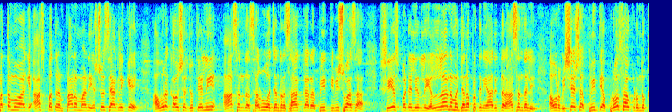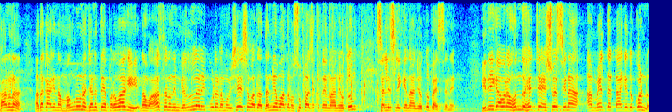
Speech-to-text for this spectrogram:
ಪ್ರಥಮವಾಗಿ ಆಸ್ಪತ್ರೆಯನ್ನು ಪ್ರಾರಂಭ ಮಾಡಿ ಯಶಸ್ವಿ ಆಗಲಿಕ್ಕೆ ಅವರ ಕೌಶಲ ಜೊತೆಯಲ್ಲಿ ಆಸನದ ಸರ್ವ ಜನರ ಸಹಕಾರ, ಪ್ರೀತಿ, ವಿಶ್ವಾಸ, ಶ್ರೇಯಸ್ ಪಟೇಲ್ ಇರಲಿ, ಎಲ್ಲ ನಮ್ಮ ಜನಪ್ರತಿನಿಧಿ ಯಾರಿದ್ದಾರೆ ಆಸನದಲ್ಲಿ ಅವರ ವಿಶೇಷ ಪ್ರೀತಿಯ ಪ್ರೋತ್ಸಾಹ ಕೊಡೊಂದು ಕಾರಣ. ಅದಕ್ಕಾಗಿ ನಮ್ಮ ಮಂಗಳೂರಿನ ಜನತೆಯ ಪರವಾಗಿ ನಾವು ಆಸನ ನಿಮಗೆಲ್ಲರಿಗೂ ಕೂಡ ನಮ್ಮ ವಿಶೇಷವಾದ ಧನ್ಯವಾದ ಶುಭಾಶಕತೆ ನಾನು ಇವತ್ತು ಸಲ್ಲಿಸಲಿಕ್ಕೆ ನಾನು ಇವತ್ತು ಬಯಸ್ತೇನೆ. ಇದೀಗ ಅವರ ಒಂದು ಹೆಜ್ಜೆ ಯಶಸ್ಸಿನ ಆ ಮೇಲ್ತಟ್ಟಾಗಿದ್ದುಕೊಂಡು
